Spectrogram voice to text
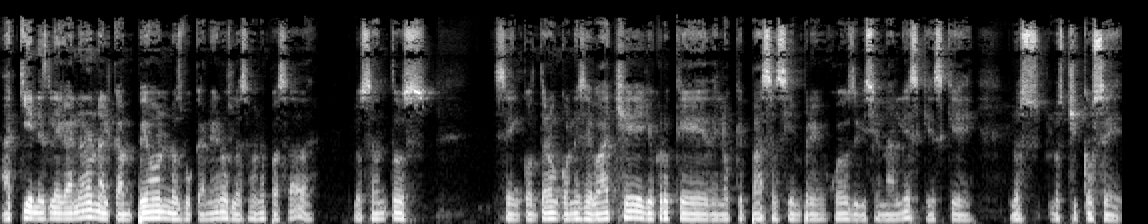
a quienes le ganaron al campeón los Bucaneros la semana pasada. Los Santos se encontraron con ese bache. Yo creo que de lo que pasa siempre en juegos divisionales, que es que los, los chicos se,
